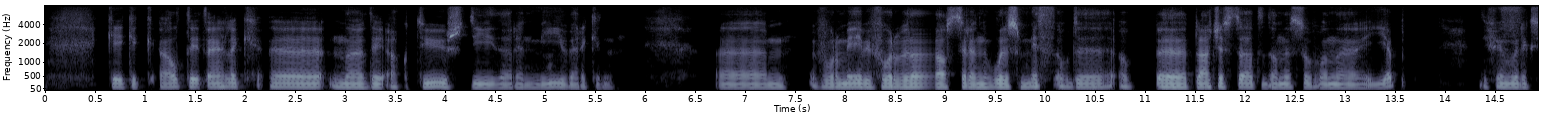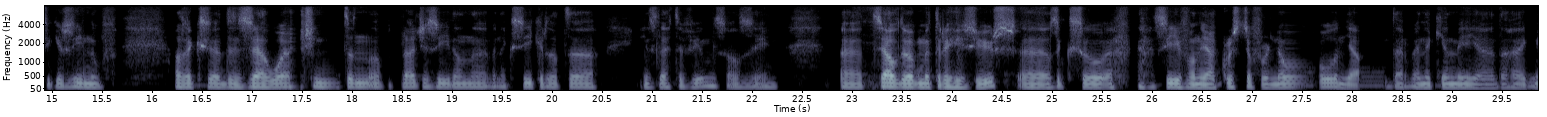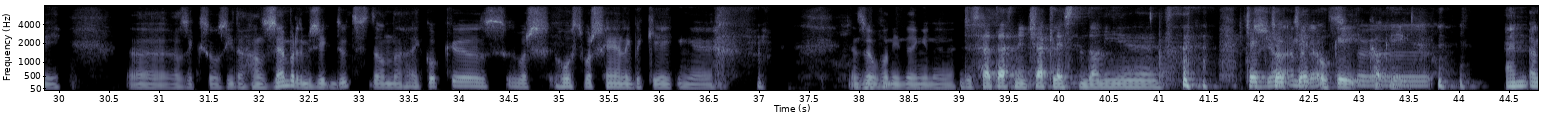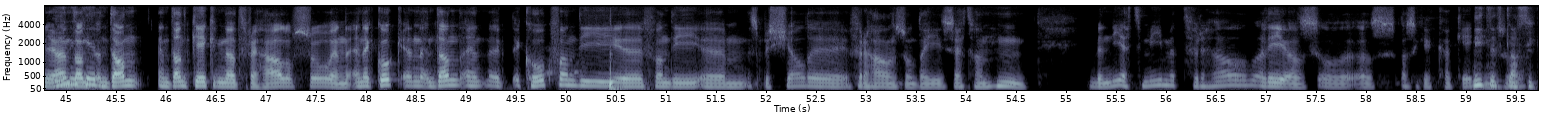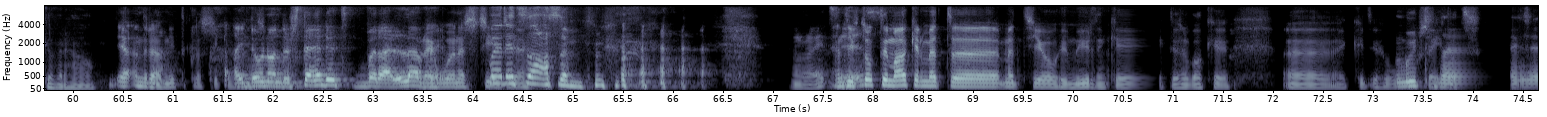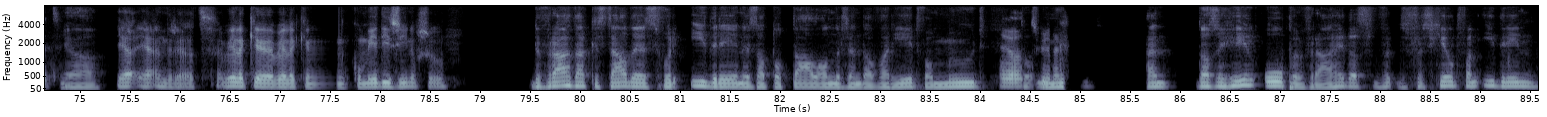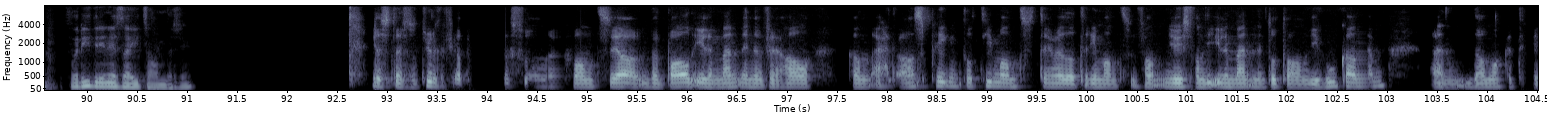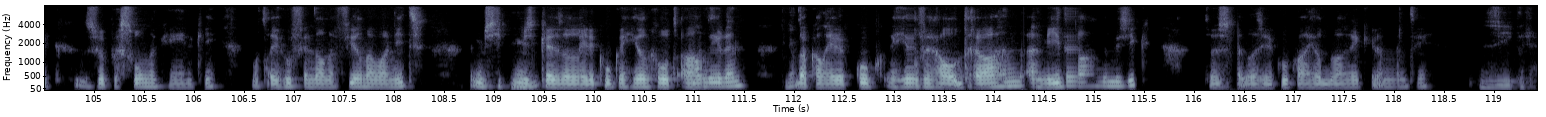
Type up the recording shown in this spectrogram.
kijk ik altijd eigenlijk eh, naar de acteurs die daarin meewerken. Ehm, voor mij bijvoorbeeld, als er een Will Smith op de op, eh, plaatje staat, dan is zo van, eh yep, die film wil ik zeker zien. Of als ik eh, Denzel Washington op het plaatje zie, dan ben ik zeker dat geen slechte film zal zijn. Hetzelfde ook met de regisseurs. Als ik zo zie van ja, Christopher Nolan, ja, daar ben ik in mee, daar ga ik mee. Eh, als ik zo zie dat Hans Zimmer de muziek doet, dan eh, ga ik ook eh, waars- hoogstwaarschijnlijk bekeken. eh. en zo van die dingen. eh. Dus het echt een checklist dan niet. eh, check, Dus ja, check, check. Oké, ik eh, En, En ja, en dan, keer- en, dan, en dan keek ik naar het verhaal of zo. En, en ik ook, en, en dan, en, ik ook van die, eh, van die ehm, speciale verhalen, zo dat je zegt van, hmm, ben niet echt mee met het verhaal. Allee, als, als, als ik ga kijken. niet het zo. klassieke verhaal. Ja, inderdaad, Ja. niet de klassieke. I verhaal, don't zo. understand it, but I love But I it. wanna see But it, it's ja. awesome! Alright, En het heeft ook te maken met, eh, met jouw humeur, denk ik. Dus in welke... eh, ik weet, hoe, hoe zeg je dat ja. Ja, ja, inderdaad. Wil ik, eh, wil ik een comedie zien of zo? De vraag dat ik stelde is: voor iedereen is dat totaal anders en dat varieert van mood Ja, tot mood. En dat is een heel open vraag. Hè. Dat is, het verschilt van iedereen. Voor iedereen is dat iets anders. Hè. Dus dat is natuurlijk veel persoonlijk. Want ja, bepaalde elementen in een verhaal kan echt aanspreken tot iemand, terwijl dat er iemand van, juist van die elementen in totaal die hoe kan hebben. En dat maakt het eigenlijk zo persoonlijk eigenlijk. Hè. Wat je goed vindt aan een film en wat niet. Muziek, muziek is daar eigenlijk ook een heel groot aandeel in. Ja. Dat kan eigenlijk ook een heel verhaal dragen en meedragen, de muziek. Dus dat is eigenlijk ook wel een heel belangrijk element. Hè. Zeker.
